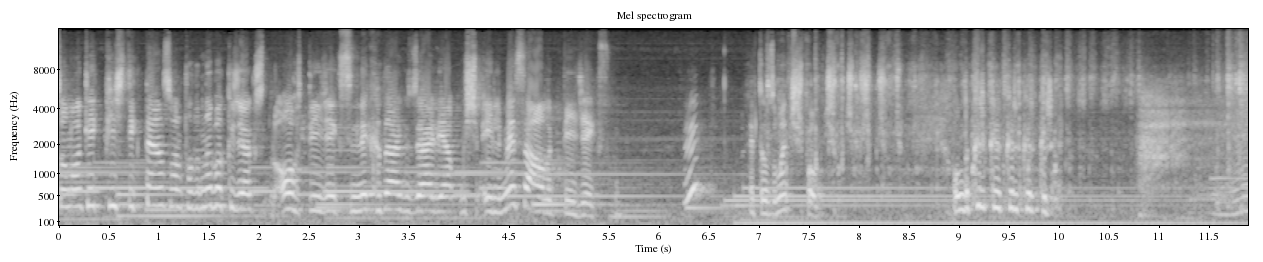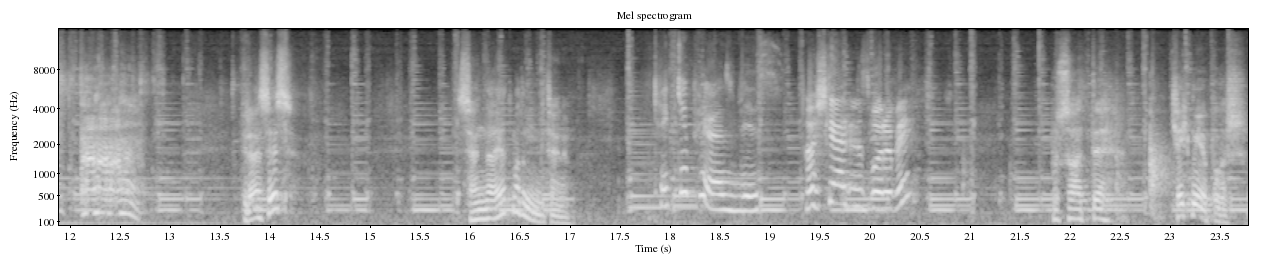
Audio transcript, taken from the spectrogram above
Sonra o kek piştikten sonra tadına bakacaksın. Oh diyeceksin ne kadar güzel yapmışım. Elime sağlık diyeceksin. Evet. Hadi o zaman çırpalım. Çırp çırp çırp çırp. çırp. Onu da kır kır kır kır kır. Prenses. Sen daha yatmadın mı bir tanem? Kek yapıyoruz biz. Hoş geldiniz Bora Bey. Bu saatte kek mi yapılır?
